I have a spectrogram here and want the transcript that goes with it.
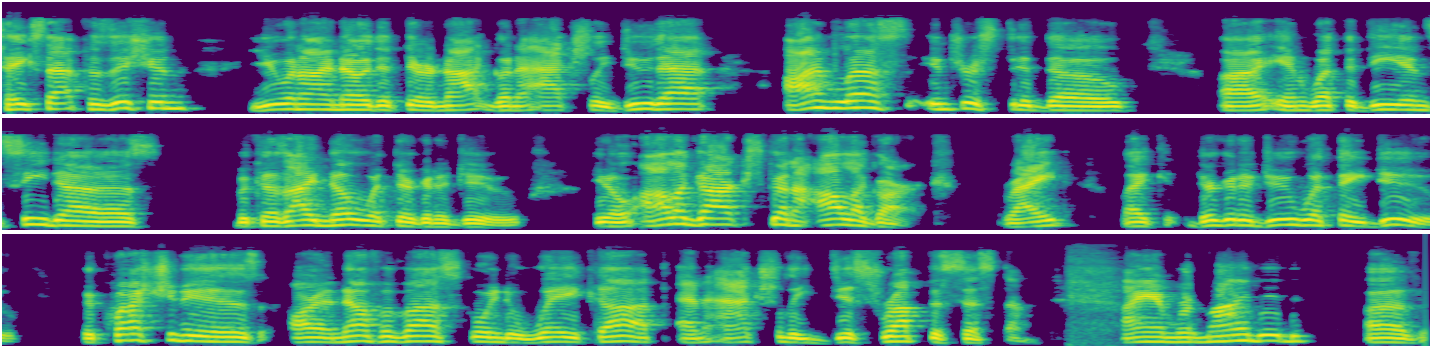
takes that position. You and I know that they're not going to actually do that. I'm less interested, though, uh, in what the DNC does because I know what they're going to do. You know, oligarchs going to oligarch, right? Like they're going to do what they do. The question is, are enough of us going to wake up and actually disrupt the system? I am reminded of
